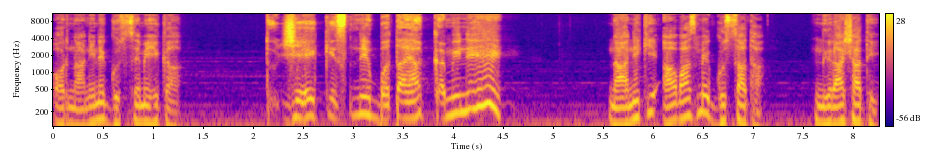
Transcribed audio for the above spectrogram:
और नानी ने गुस्से में ही कहा तुझे किसने बताया कमीने? नानी की आवाज़ में गुस्सा था निराशा थी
